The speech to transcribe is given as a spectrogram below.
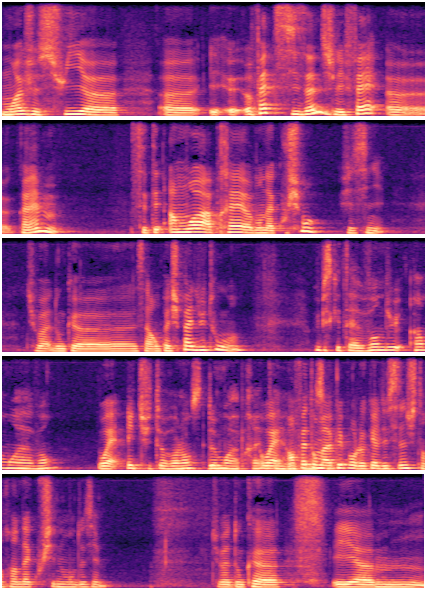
Moi, je suis. euh, et, en fait, Season, je l'ai fait quand même. C'était un mois après mon accouchement, j'ai signé. Tu vois, donc ça n'empêche pas du tout. hein. Oui, parce que tu as vendu un mois avant Ouais. et tu te relances deux mois après. Ouais, en fait, on m'a appelé pour le local de Season, j'étais en train d'accoucher de mon deuxième. Tu vois, donc. euh, et. euh,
